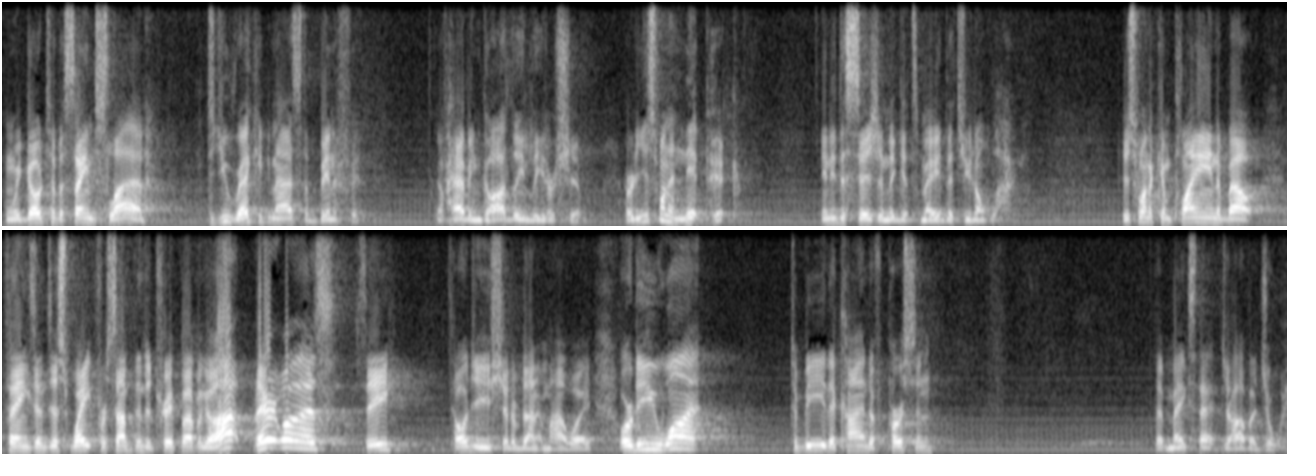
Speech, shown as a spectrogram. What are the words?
When we go to the same slide, do you recognize the benefit of having godly leadership? Or do you just want to nitpick any decision that gets made that you don't like? You just want to complain about things and just wait for something to trip up and go, ah, there it was. See? Told you you should have done it my way. Or do you want to be the kind of person that makes that job a joy?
